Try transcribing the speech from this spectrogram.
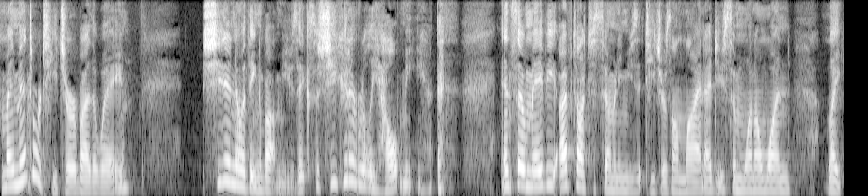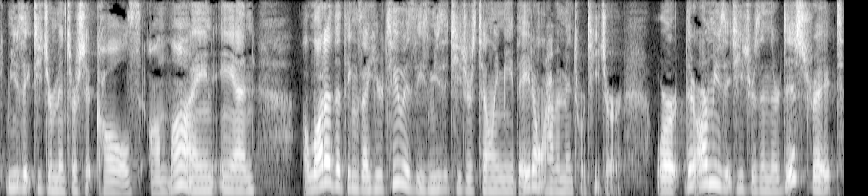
my mentor teacher, by the way, she didn't know a thing about music, so she couldn't really help me. and so maybe I've talked to so many music teachers online. I do some one on one, like music teacher mentorship calls online. And a lot of the things I hear too is these music teachers telling me they don't have a mentor teacher, or there are music teachers in their district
